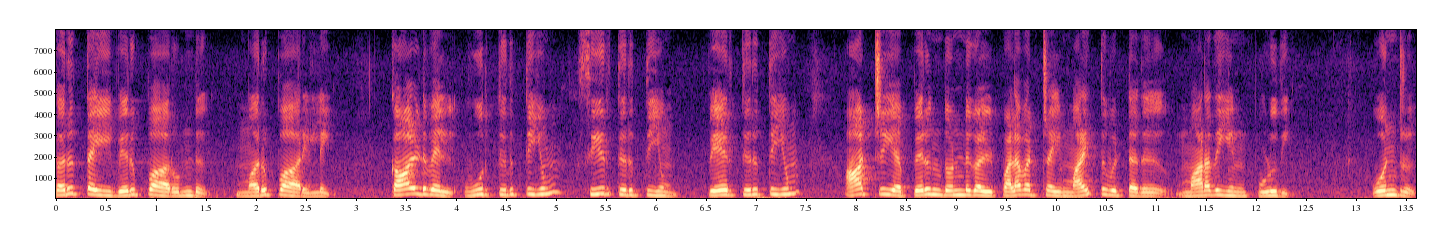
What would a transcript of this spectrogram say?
கருத்தை வெறுப்பாருண்டு மறுப்பாரில்லை. கால்டுவெல் ஊர்திருத்தியும் சீர்திருத்தியும் பேர்திருத்தியும் ஆற்றிய பெருந்தொண்டுகள் பலவற்றை மறைத்துவிட்டது மறதியின் புழுதி. ஒன்று.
